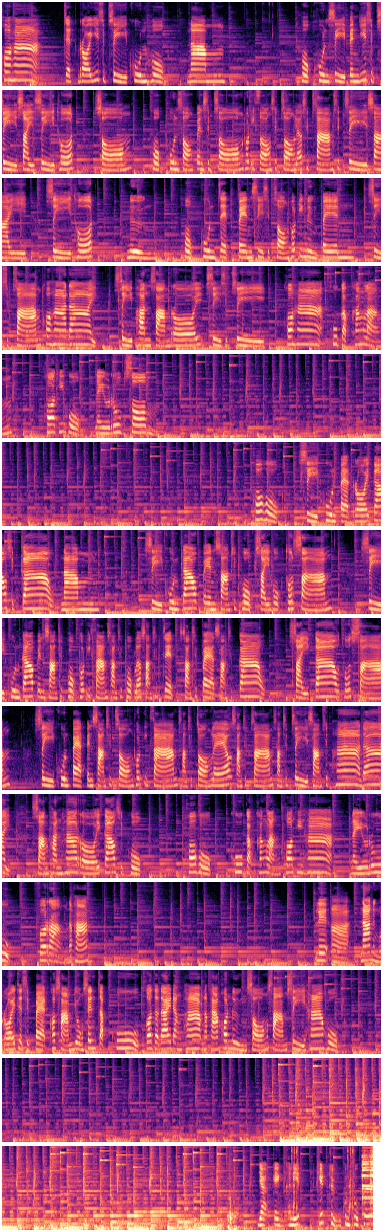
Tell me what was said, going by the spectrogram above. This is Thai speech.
ข้อ 5 724คูณ6นำ6คูณ4เป็น 24 ใส่ 4 ทด 2 6คูณ2เป็น 12 ทดอีก 2 12 แล้ว 13 14 ใส่ 4 ทด 1 6คูณ7เป็น 42 ทดอีก 1 เป็น 43 ข้อ 5 ได้ 4,344 ข้อ 5 คู่กับข้างหลัง ข้อที่ 6 ในรูปส้ม ข้อ 6 4คูณ899นำ 4คูณ9เป็น 36 ใส่ 6 ทด 3 4คูณ9เป็น 36 ทดอีก 3 36 แล้ว 37 38 39 ใส่ 9 ทด 3 4คูณ8เป็น 32 ทดอีก 3 32 แล้ว 33 34 35 ได้ 3,596 ข้อ 6 คู่กับข้างหลังข้อที่ 5 ในรูปฝรั่งนะคะ เลอ่าหน้า 178 ข้อ 3 โยงเส้นจับคู่ก็จะได้ดังภาพนะคะ ข้อ 1 2 3 4 5 6อยากเก่งคณิตคิดถึงคุณครูพึ่ง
